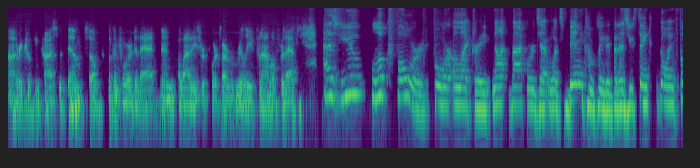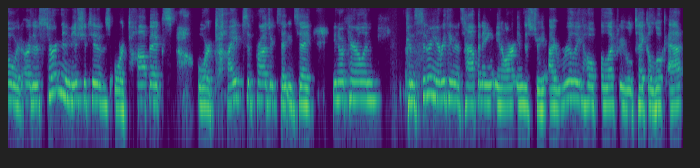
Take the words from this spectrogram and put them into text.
uh, recouping costs with them. So looking forward to that. And a lot of these reports are really phenomenal for that. As you look forward for Electri, not backwards at what's been completed, but as you think going forward, are there certain initiatives or topics or types of projects that you'd say, you know, Carolyn, considering everything that's happening in our industry, I really hope Electri will take a look at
